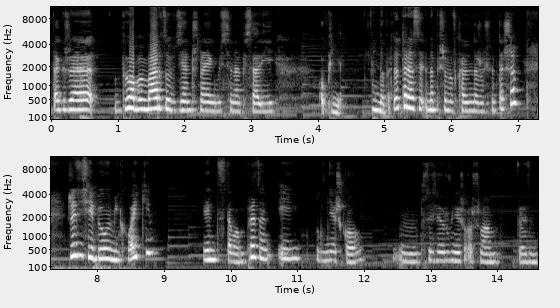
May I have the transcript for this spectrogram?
Także byłabym bardzo wdzięczna, jakbyście napisali opinię. Dobra, to teraz napiszemy w kalendarzu świątecznym, że dzisiaj były Mikołajki, więc dałam prezent i również go W sensie również otrzymałam prezent.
